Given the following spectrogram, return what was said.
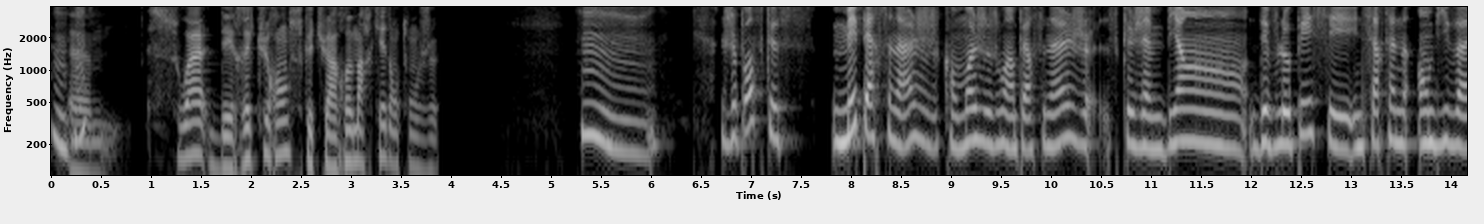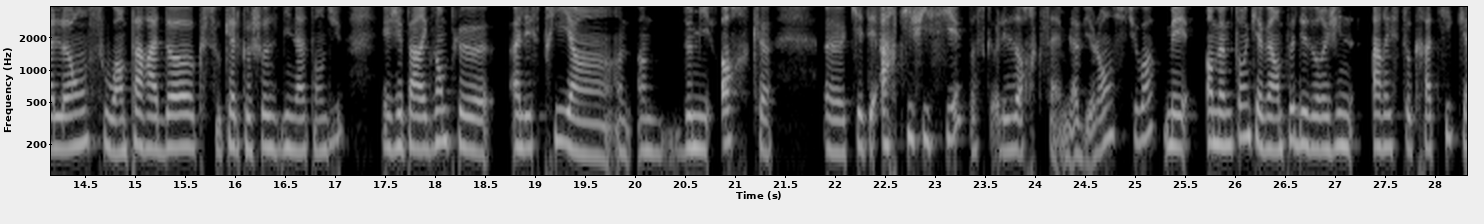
Mmh mh. hem, soit des récurrences que tu as remarquées dans ton jeu? Mmh. Je pense que mes personnages, quand moi je joue un personnage, ce que j'aime bien développer, c'est une certaine ambivalence ou un paradoxe ou quelque chose d'inattendu et j'ai par exemple, heu, à l'esprit un demi-orc, heu, qui était artificier parce que les orcs ça aime la violence, tu vois? Mais en même temps qui avait un peu des origines aristocratiques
